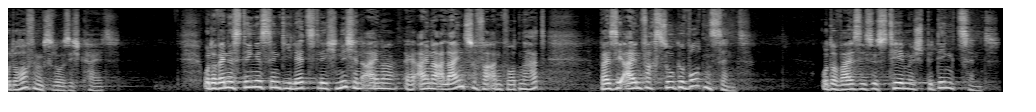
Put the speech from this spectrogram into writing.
oder Hoffnungslosigkeit, oder wenn es Dinge sind, die letztlich nicht in einer, äh, einer allein zu verantworten hat, weil sie einfach so geworden sind oder weil sie systemisch bedingt sind?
